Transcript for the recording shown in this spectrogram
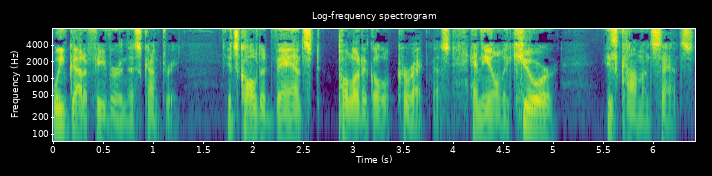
we've got a fever in this country. It's called advanced political correctness. And the only cure is common sense.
